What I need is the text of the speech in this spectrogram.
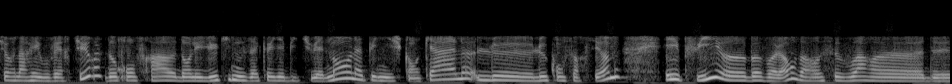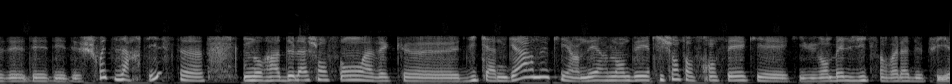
sur la réouverture. Donc on sera dans les lieux qui nous accueillent habituellement, la péniche Cancale, le, le consortium, et puis euh, bah voilà, on va recevoir euh, de, de, chouettes artistes. On aura de la chanson avec euh, Dick qui est un néerlandais qui chante en français, qui, est, qui vit en Belgique, enfin voilà, depuis,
